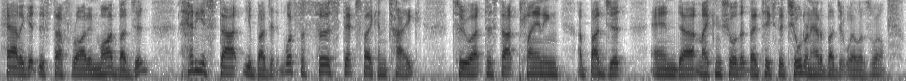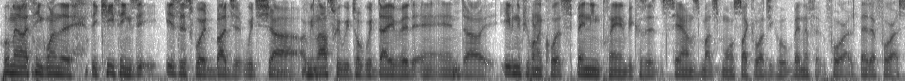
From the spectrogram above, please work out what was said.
how to get this stuff right in my budget, how do you start your budget? What's the first steps they can take to uh, to start planning a budget and uh, making sure that they teach their children how to budget well as well? Well, man, I think one of the, the key things is this word budget, which, uh, I mean, last week we talked with David, and, and uh, even if you want to call it spending plan because it sounds much more psychological benefit for us, better for us.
